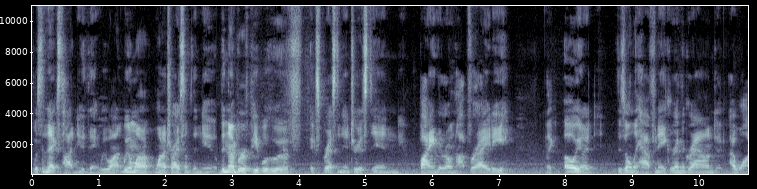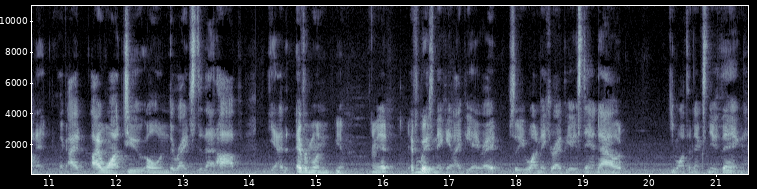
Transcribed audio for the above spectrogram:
What's the next hot new thing? We want we want want to try something new. The number of people who have expressed an interest in buying their own hop variety, like oh you know there's only half an acre in the ground. I want it. Like I I want to own the rights to that hop. Yeah, everyone you know. I mean, everybody's making an IPA, right? So you want to make your IPA stand out. You want the next new thing.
